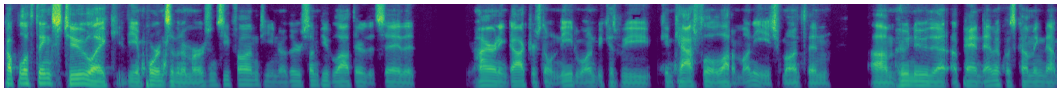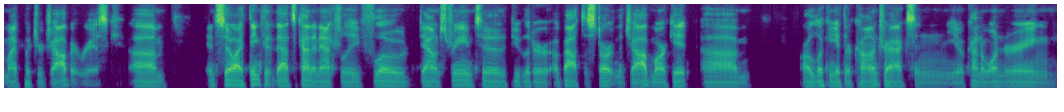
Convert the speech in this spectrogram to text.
couple of things too, like the importance of an emergency fund. You know, there's some people out there that say that hiring doctors don't need one because we can cash flow a lot of money each month, and um, who knew that a pandemic was coming that might put your job at risk. Um, and so I think that that's kind of naturally flowed downstream to the people that are about to start in the job market, um, are looking at their contracts and you know kind of wondering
